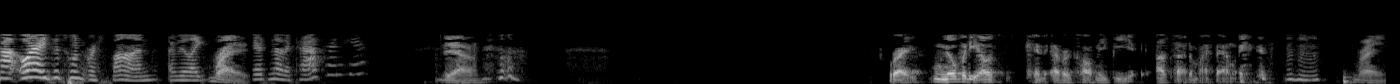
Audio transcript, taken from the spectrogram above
Or I just wouldn't respond. I'd be like, right. there's another Catherine Yeah. right nobody else can ever call me B outside of my family mhm. Right.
